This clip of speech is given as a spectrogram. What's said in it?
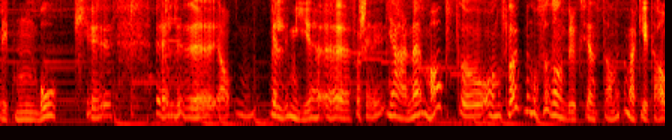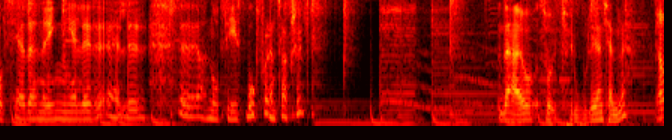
liten bok. Eh, eller eh, ja, veldig mye forskjellig. Gjerne mat og, og noe slag, men også sånne bruksgjenstander. Det kan være et lite halskjede, en ring eller, eller ja, notisbok, for den saks skyld. Det er jo så utrolig gjenkjennelig. Ja,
